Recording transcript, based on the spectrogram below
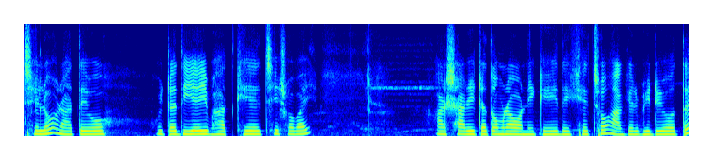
ছিল। রাতেও ওইটা দিয়েই ভাত খেয়েছি সবাই। আর শাড়িটা তোমরা অনেকেই দেখেছ আগের ভিডিওতে।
